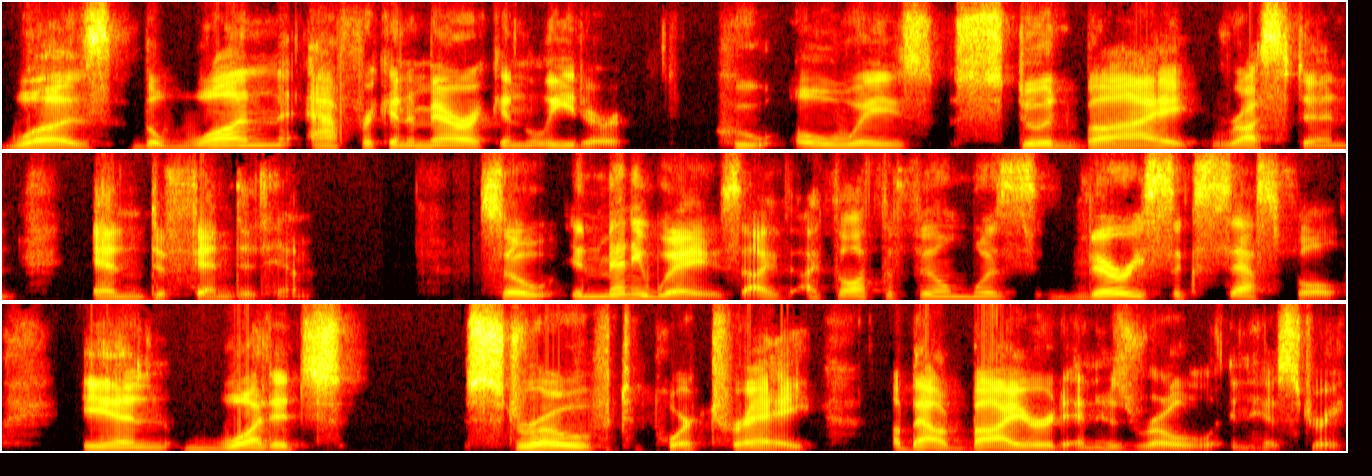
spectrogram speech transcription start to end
was the one African American leader who always stood by Rustin and defended him. So, in many ways, I, I thought the film was very successful in what it strove to portray about Bayard and his role in history.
